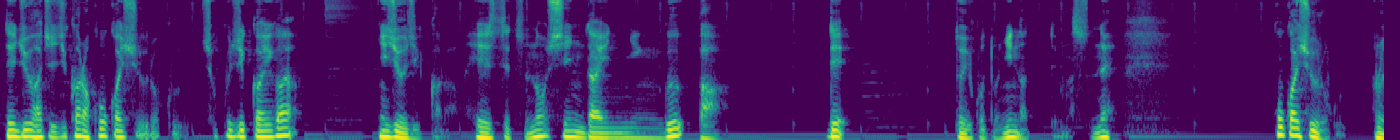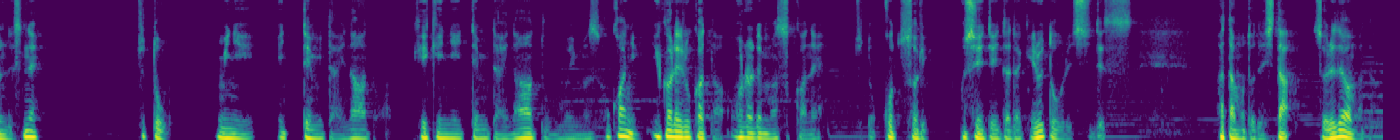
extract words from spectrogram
で、18時から公開収録。食事会が20時から併設の新ダイニングバーで、ということになってますね。公開収録あるんですね。ちょっと見に行ってみたいなと、経験に行ってみたいなと思います。他に行かれる方おられますかね？ちょっとこっそり教えていただけると嬉しいです。旗本でした。それではまた。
